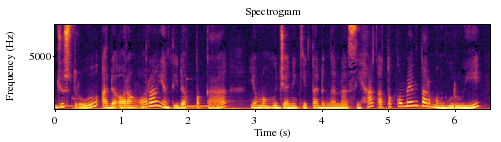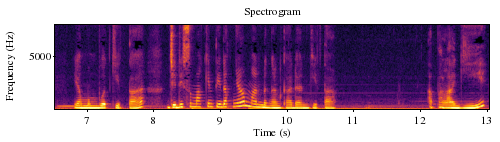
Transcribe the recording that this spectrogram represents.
justru ada orang-orang yang tidak peka yang menghujani kita dengan nasihat atau komentar menggurui yang membuat kita jadi semakin tidak nyaman dengan keadaan kita. Apalagi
